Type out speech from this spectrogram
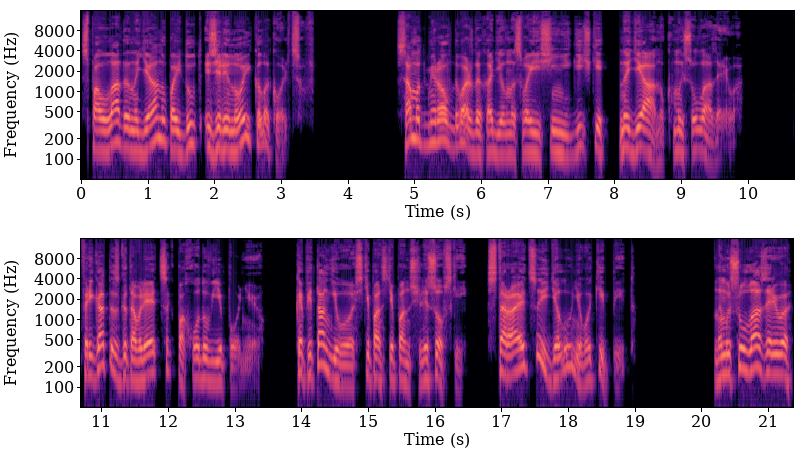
С Паллада на Диану пойдут Зеленой и Колокольцев. Сам адмирал дважды ходил на своей синей гичке на Диану к мысу Лазарева. Фрегат изготовляется к походу в Японию. Капитан его, Степан Степанович Лисовский, старается, и дело у него кипит. На мысу Лазарева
